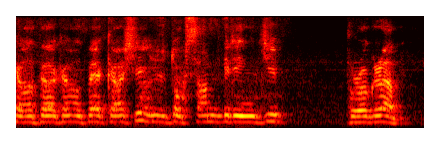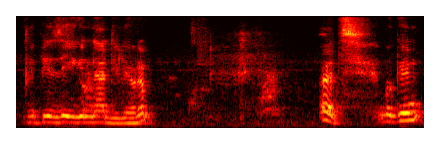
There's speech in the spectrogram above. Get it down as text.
Hakan Alpay, Hakan Alpay'a karşı 191. program. Hepinize iyi günler diliyorum. Evet, bugün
